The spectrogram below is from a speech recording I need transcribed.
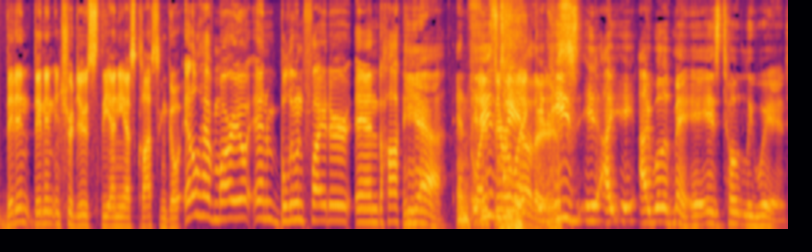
They didn't. They didn't introduce the NES Classic and go. It'll have Mario and Balloon Fighter and hockey. Yeah, And it like is there were weird. others. It is. It, I. It, I will admit, it is totally weird.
